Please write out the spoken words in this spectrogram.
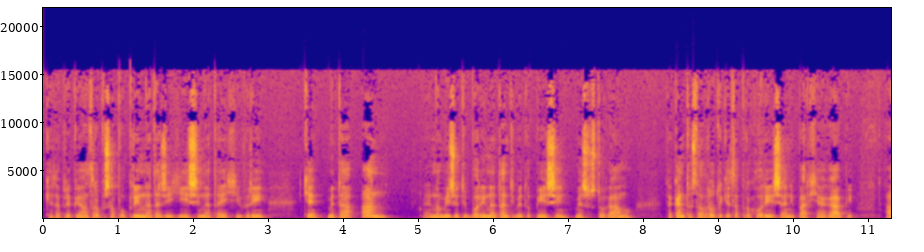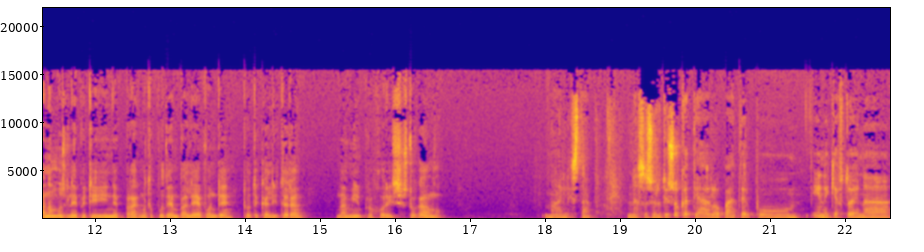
και θα πρέπει ο άνθρωπος από πριν να τα ζυγίσει, να τα έχει βρει και μετά αν ε, νομίζει ότι μπορεί να τα αντιμετωπίσει μέσα στο γάμο θα κάνει το σταυρό του και θα προχωρήσει αν υπάρχει αγάπη. Αν όμως βλέπει ότι είναι πράγματα που δεν παλεύονται τότε καλύτερα να μην προχωρήσει στο γάμο. Μάλιστα. Να σας ρωτήσω κάτι άλλο Πάτερ που είναι και αυτό ένα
